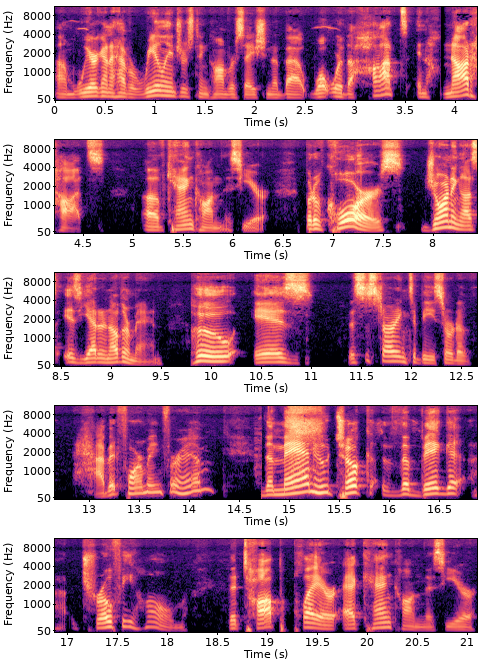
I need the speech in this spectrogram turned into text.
um, we're going to have a real interesting conversation about what were the hots and not hots of CanCon this year. But of course, joining us is yet another man who is, this is starting to be sort of habit forming for him. The man who took the big trophy home, the top player at CanCon this year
